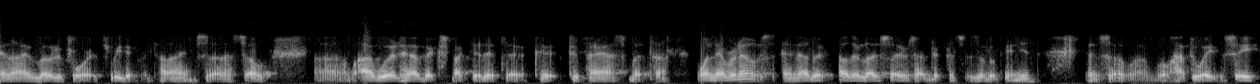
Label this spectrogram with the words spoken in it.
and I voted for it three different times. Uh, so um, I would have expected it to, to pass, but uh, one never knows. And other other legislators have differences of opinion, and so uh, we'll have to wait and see.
